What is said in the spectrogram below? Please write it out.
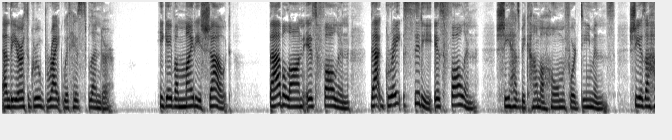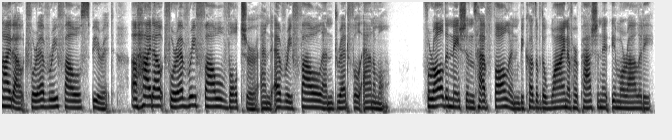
and the earth grew bright with his splendor. He gave a mighty shout Babylon is fallen, that great city is fallen. She has become a home for demons. She is a hideout for every foul spirit, a hideout for every foul vulture and every foul and dreadful animal for all the nations have fallen because of the wine of her passionate immorality.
